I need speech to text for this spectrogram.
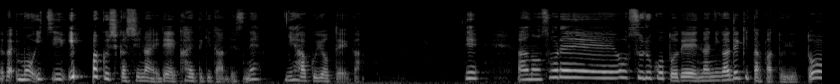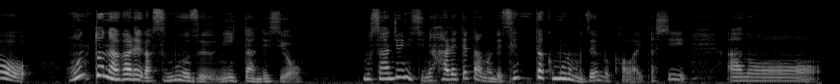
だからもう 1, 1泊しかしないで帰ってきたんですね2泊予定が。であのそれをすることで何ができたかというと本当流れがスムーズにいったんですよ。もう30日に晴れてたので洗濯物も全部乾いたしあの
